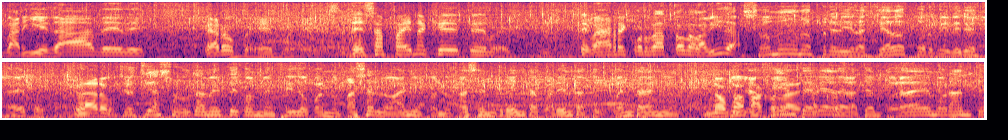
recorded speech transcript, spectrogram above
variedad, de- claro, pues, eh, de esas faenas que te, te vas a recordar toda la vida. Somos unos privilegiados por vivir esta época. Claro. Yo estoy absolutamente convencido, cuando pasen los años, cuando pasen 30, 40, 50 años, Nos y vamos la a acordar de gente vea de la temporada de Morante,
